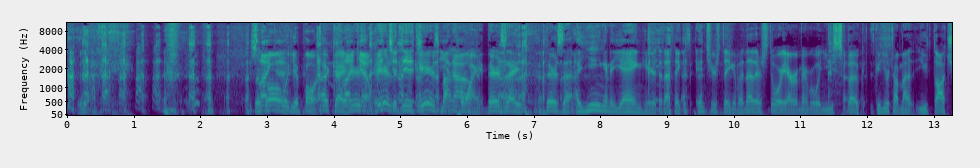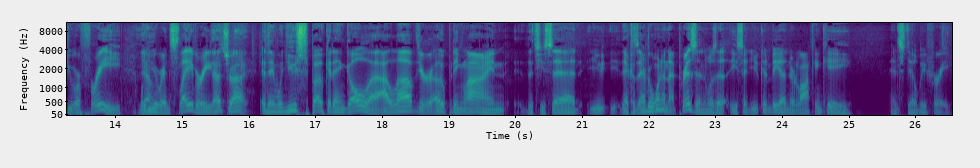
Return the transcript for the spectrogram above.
It's So like go on that- with your point. Okay, Like here's, that here's, witchy ditchy, you my know? point. There's a there's a, a yin and a yang here that I think is interesting. Of another story I remember when you spoke because you were talking about you thought you were free when Yeah. you were in slavery, That's right. and then when you spoke at Angola, I loved your opening line that you said you because everyone in that prison was a, you said you can be under lock and key and still be free,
